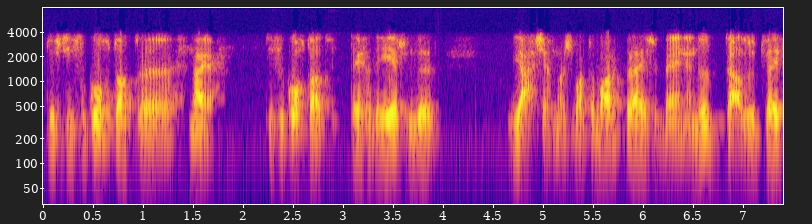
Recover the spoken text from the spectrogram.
Dus die verkocht dat, uh, nou ja, die verkocht dat tegen de heersende, ja, zeg maar zwarte marktprijzen bijna. En dat betaalden we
